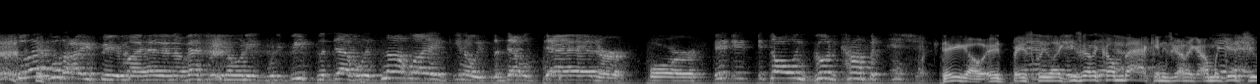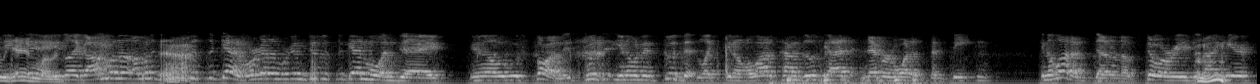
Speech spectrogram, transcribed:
know, so that's what I see in my head. And eventually, you know, when he when he beats the devil, it's not like you know he's the devil's dead or or it, it it's all in good competition. There you go. It basically And like he's gonna it- come back and he's gonna I'm gonna Yeah, get you again, yeah. He's like, I'm gonna, I'm gonna do this again. We're gonna, we're gonna do this again one day. You know, it was fun. It's good, that, you know, and it's good that, like, you know, a lot of times those guys that never want to been beaten. In a lot of, I don't know, stories that Mhm. I hear,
